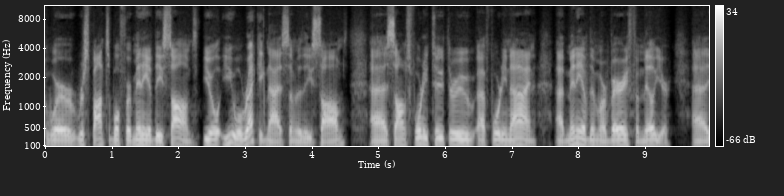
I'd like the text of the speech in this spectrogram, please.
were responsible for many of these psalms. You'll you will recognize some of these psalms. Uh, psalms 42 through uh, 49. Uh, many of them are very familiar. Uh,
